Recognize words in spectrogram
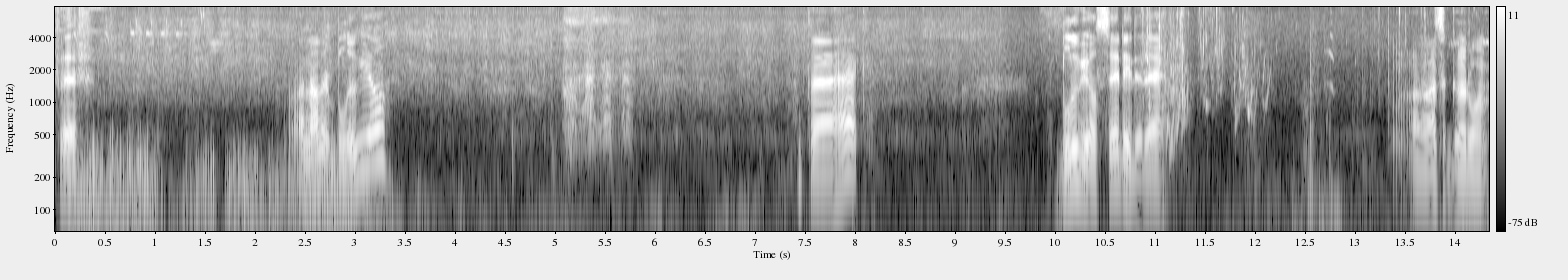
Fish. Another bluegill? what the heck? Bluegill City today. Oh, that's a good one.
